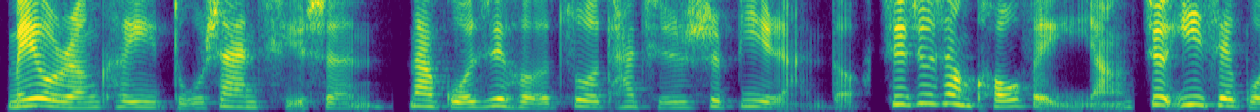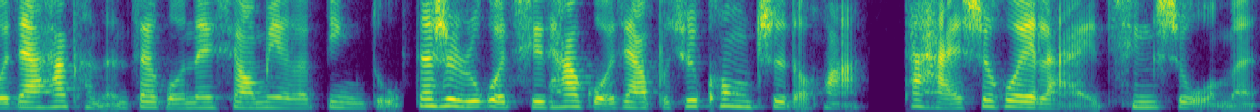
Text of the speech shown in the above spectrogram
没有人可以独善其身。那国际合作它其实是必然的。其实就像 COVID 一样，就一些国家它可能在国内消灭了病毒，但是如果其他国家不去控制的话，它还是会来侵蚀我们，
